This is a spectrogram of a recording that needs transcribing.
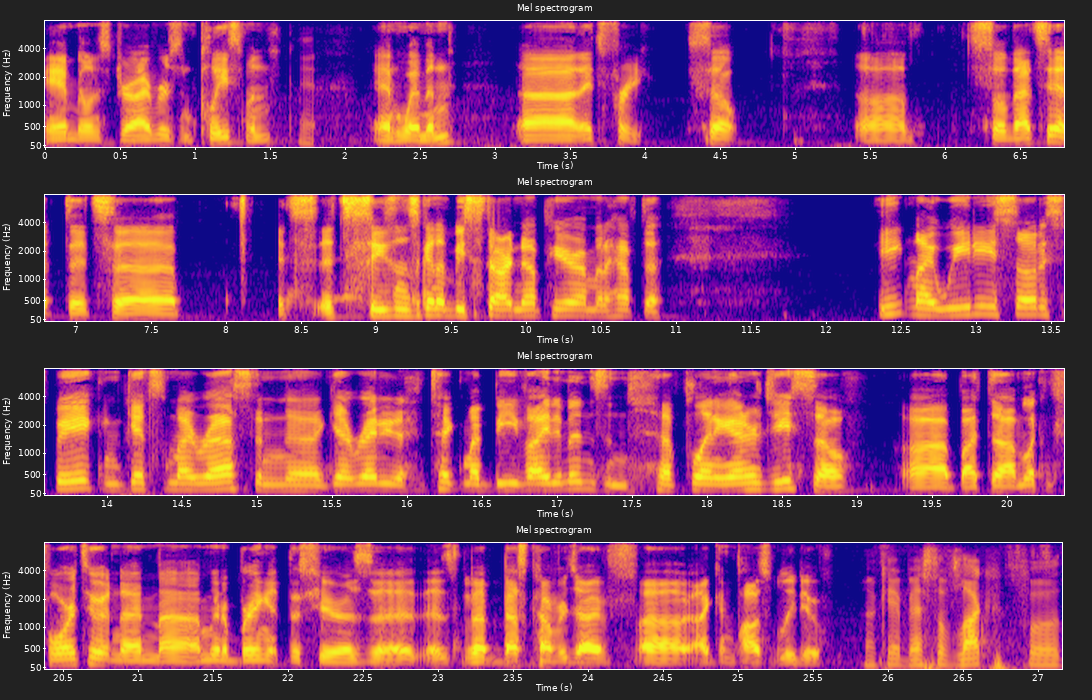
ambulance drivers and policemen Yeah. and women. Uh, it's free. So, uh, so that's it. It's uh, it's it's season's going to be starting up here. I'm going to have to eat my Wheaties, so to speak, and get my rest and uh, get ready to take my B vitamins and have plenty of energy. So, uh, but uh, I'm looking forward to it, and I'm uh, I'm going to bring it this year as uh, as the best coverage I've uh, I can possibly do. Okay, best of luck for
